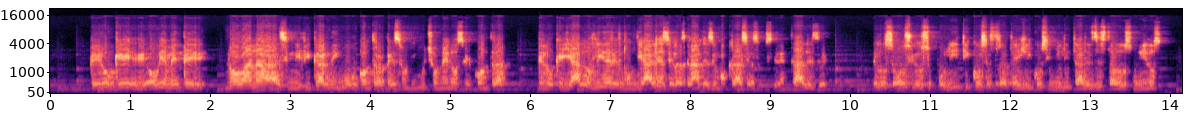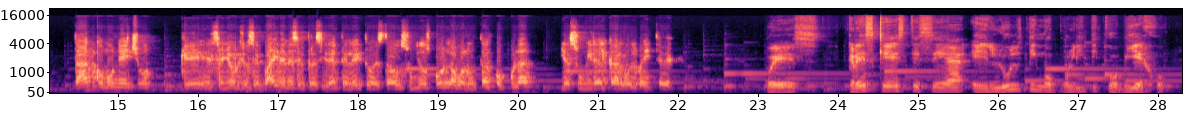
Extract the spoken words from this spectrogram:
pero que eh, obviamente no van a significar ningún contrapeso, ni mucho menos en contra de lo que ya los líderes mundiales de las grandes democracias occidentales, de, de los socios políticos, estratégicos y militares de Estados Unidos dan como un hecho que el señor Joseph Biden es el presidente electo de Estados Unidos por la voluntad popular y asumirá el cargo el 20 de enero. Pues, ¿crees que este sea el último político viejo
